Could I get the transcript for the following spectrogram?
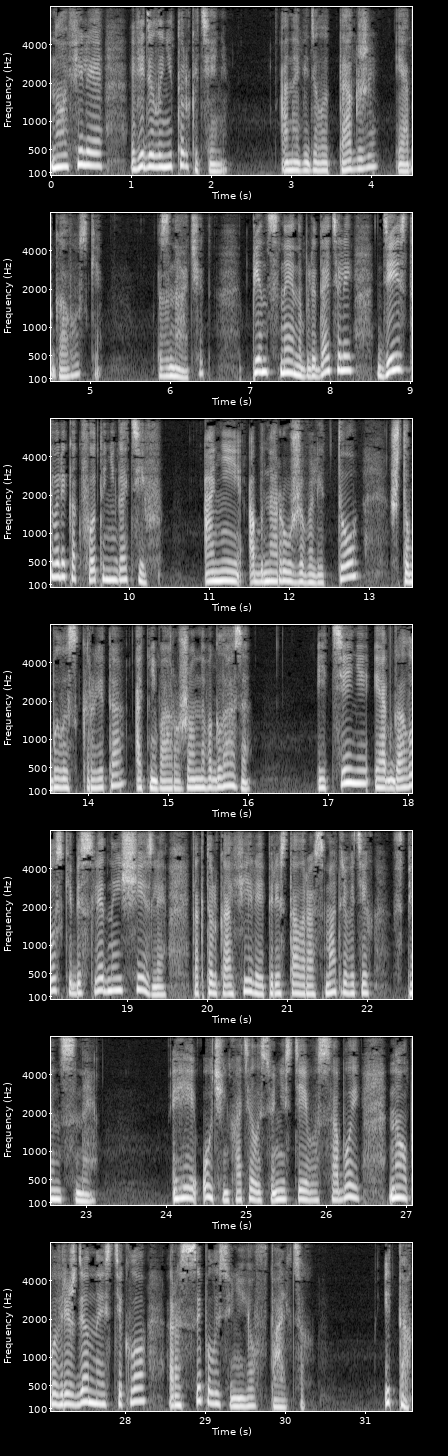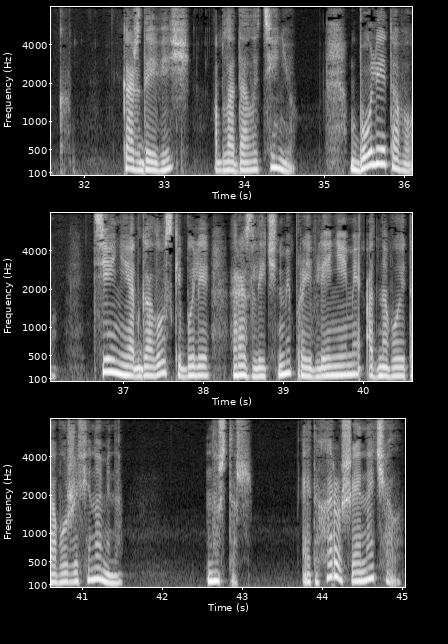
Но Афилия видела не только тени. Она видела также и отголоски. Значит, пенсные наблюдатели действовали как фотонегатив. Они обнаруживали то, что было скрыто от невооруженного глаза. И тени, и отголоски бесследно исчезли, как только Офелия перестала рассматривать их в пенсне. Ей очень хотелось унести его с собой, но поврежденное стекло рассыпалось у нее в пальцах. Итак, каждая вещь обладала тенью. Более того, тени и отголоски были различными проявлениями одного и того же феномена. Ну что ж, это хорошее начало.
